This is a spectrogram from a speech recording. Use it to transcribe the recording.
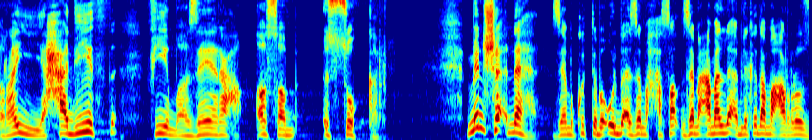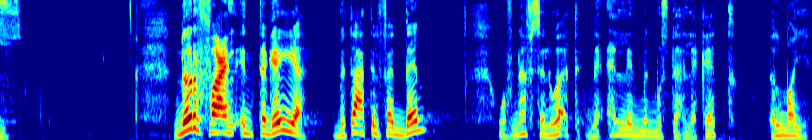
ري حديث في مزارع قصب السكر. من شأنها زي ما كنت بقول بقى زي ما حصل زي ما عملنا قبل كده مع الرز. نرفع الإنتاجية بتاعة الفدان وفي نفس الوقت نقلل من مستهلكات المية.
